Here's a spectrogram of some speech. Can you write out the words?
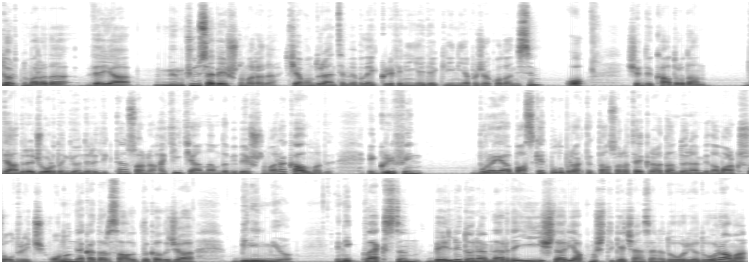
4 numarada veya mümkünse 5 numarada Kevin Durant'in ve Blake Griffin'in yedekliğini yapacak olan isim o. Şimdi kadrodan DeAndre Jordan gönderildikten sonra hakiki anlamda bir 5 numara kalmadı. E Griffin buraya basketbolu bıraktıktan sonra tekrardan dönen bir Lamarcus Aldridge. Onun ne kadar sağlıklı kalacağı bilinmiyor. E, Nick Claxton belli dönemlerde iyi işler yapmıştı geçen sene doğruya doğru ama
